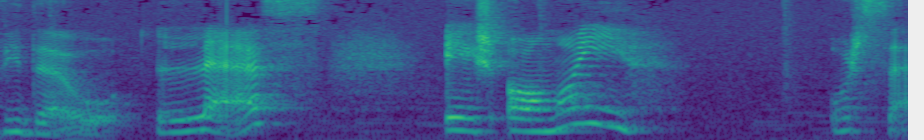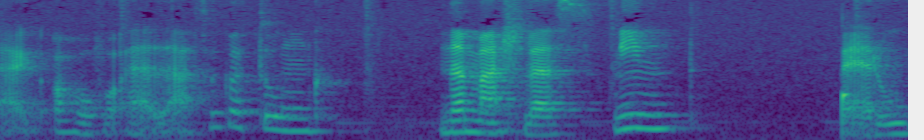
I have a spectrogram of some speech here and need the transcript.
videó lesz, és a mai ország, ahova ellátogatunk, nem más lesz, mint Peru.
